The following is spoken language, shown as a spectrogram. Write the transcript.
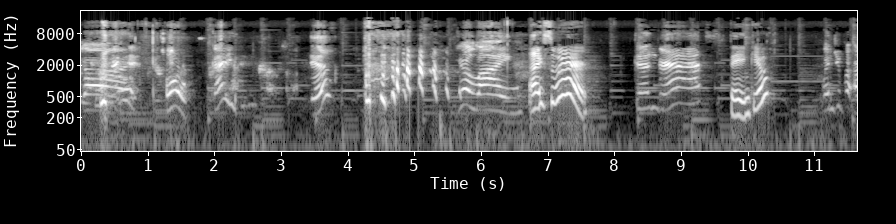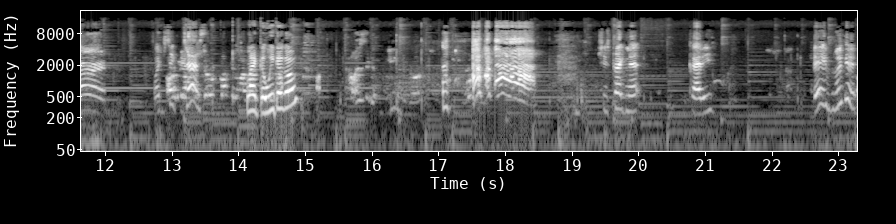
God. Oh, Guys, yeah? you're lying. I swear. Congrats. Thank you. When'd you put, or, what'd you say, Jess? Like a week ago? She's pregnant. Cuddy. Babe, look at it.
